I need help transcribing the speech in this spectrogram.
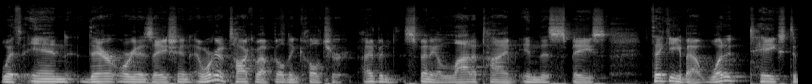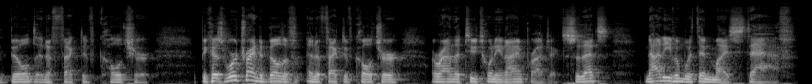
within their organization. And we're going to talk about building culture. I've been spending a lot of time in this space thinking about what it takes to build an effective culture because we're trying to build an effective culture around the 229 project. So that's not even within my staff.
